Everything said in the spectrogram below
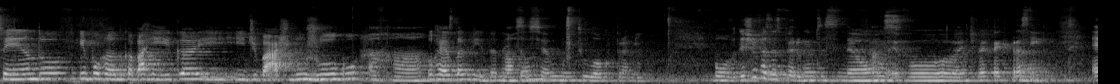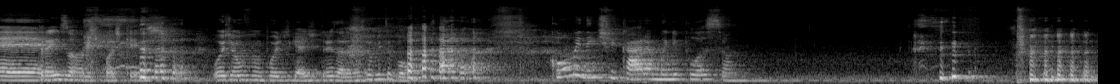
sendo, empurrando com a barriga e, e debaixo de um jugo Aham. o resto da vida, né? Nossa, Então, isso é muito louco pra mim. Bom, deixa eu fazer as perguntas, senão eu vou. A gente vai ficar aqui pra sempre. É, três horas de podcast. Hoje eu ouvi um podcast de três horas, mas foi muito bom. Como identificar a manipulação?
